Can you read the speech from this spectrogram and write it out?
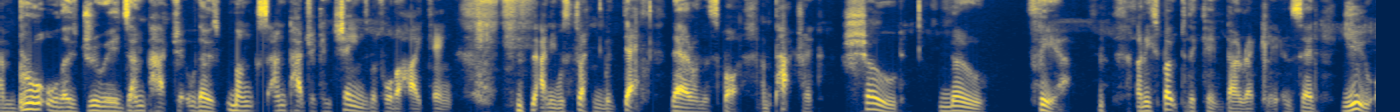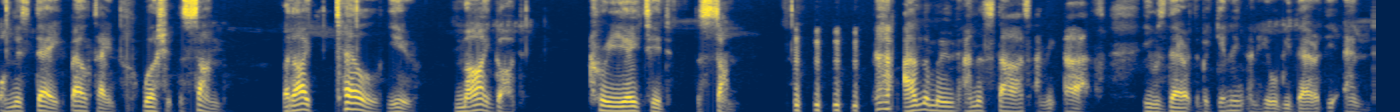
and brought all those druids and Patrick, all those monks and Patrick in chains before the High King. and he was threatened with death there on the spot. And Patrick showed no fear. and he spoke to the king directly and said, You on this day, Beltane, worship the sun. But I tell you, my God created the sun and the moon and the stars and the earth. He was there at the beginning and he will be there at the end.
